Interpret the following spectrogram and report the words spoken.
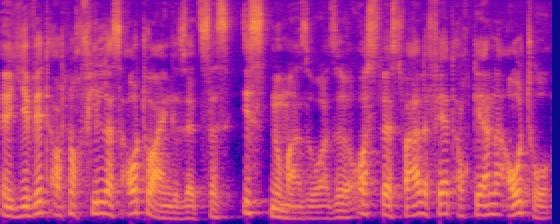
äh, hier wird auch noch viel das Auto eingesetzt. Das ist nun mal so. Also Ostwestfale fährt auch gerne Auto.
